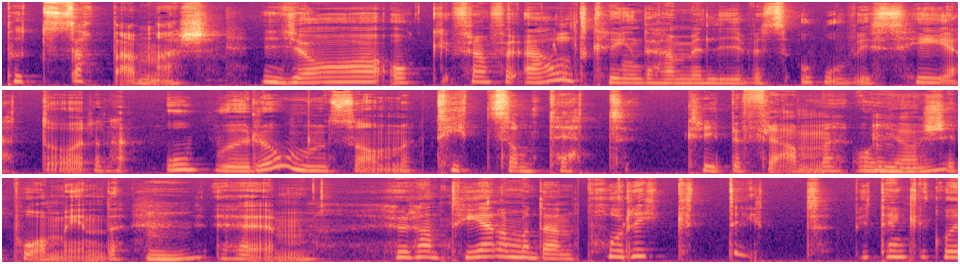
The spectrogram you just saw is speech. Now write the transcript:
putsat annars. Ja, och framför allt kring det här med livets ovisshet och den här oron som titt som tätt kryper fram och gör sig påmind. Ehm, hur hanterar man den på riktigt? Vi tänker gå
